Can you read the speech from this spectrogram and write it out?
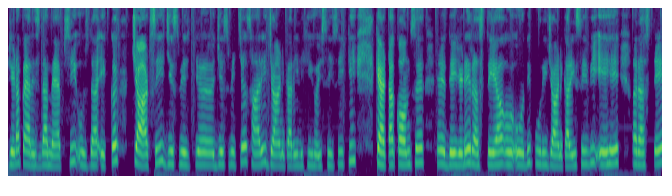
ਜਿਹੜਾ ਪੈਰਿਸ ਦਾ ਮੈਪ ਸੀ ਉਸ ਦਾ ਇੱਕ ਚਾਰਟ ਸੀ, ਜਿਸ ਵਿੱਚ ਜਿਸ ਵਿੱਚ ਸਾਰੀ ਜਾਣਕਾਰੀ ਲਿਖੀ ਹੋਈ ਸੀ ਸੀ ਕਿ ਕੈਟਾਕੋਮਸ ਦੇ ਜਿਹੜੇ ਰਸਤੇ ਆ, ਉਹ, ਉਹਦੀ ਪੂਰੀ ਜਾਣਕਾਰੀ ਸੀ ਵੀ ਇਹ ਰਸਤੇ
